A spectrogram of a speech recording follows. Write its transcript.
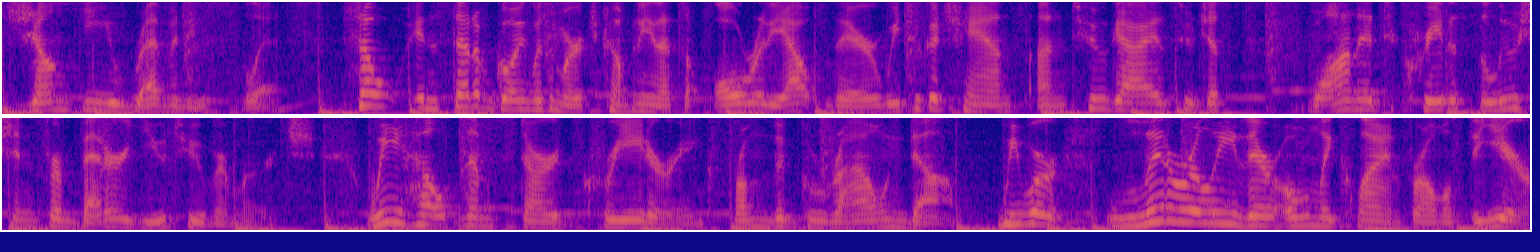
junky revenue splits. So instead of going with a merch company that's already out there, we took a chance on two guys who just wanted to create a solution for better YouTuber merch. We helped them start Creator Ink. from the ground up. We were literally their only client for almost a year.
